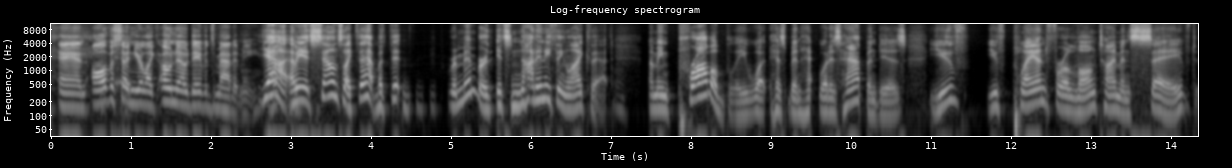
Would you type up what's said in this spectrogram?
and all of a sudden you're like, "Oh no, David's mad at me." Yeah, I mean, it sounds like that, but th- remember, it's not anything like that. I mean, probably what has been ha- what has happened is you've you've planned for a long time and saved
